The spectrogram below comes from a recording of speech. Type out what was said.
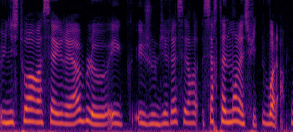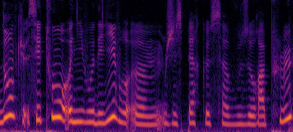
une histoire assez agréable euh, et, je dirais certainement la suite. Voilà. Donc c'est tout au niveau des livres. Euh, j'espère que ça vous aura plu.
